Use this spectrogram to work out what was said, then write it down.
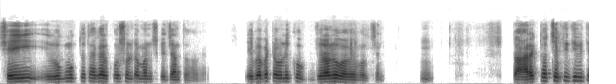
সেই রোগমুক্ত থাকার কৌশলটা মানুষকে জানতে হবে। এই ব্যাপারটা উনি খুব জোরালো ভাবে বলছেন। তো আরেকটা হচ্ছে পৃথিবীতে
